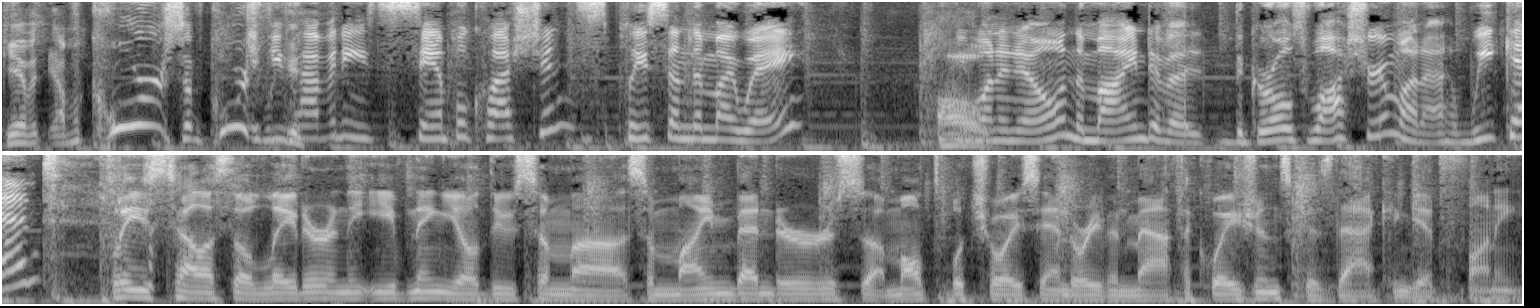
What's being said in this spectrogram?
Give it, of course, of course. If you could- have any sample questions, please send them my way. Oh. You want to know in the mind of a the girls' washroom on a weekend? Please tell us though later in the evening you'll do some uh, some mind benders, uh, multiple choice, and or even math equations because that can get funny.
